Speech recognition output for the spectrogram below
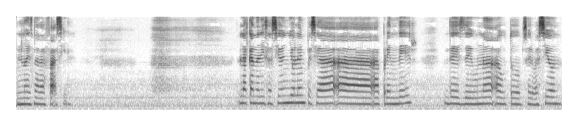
no es nada fácil. La canalización yo la empecé a, aprender desde una autoobservación.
